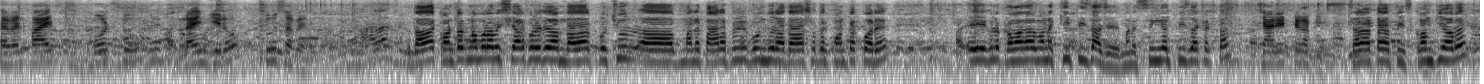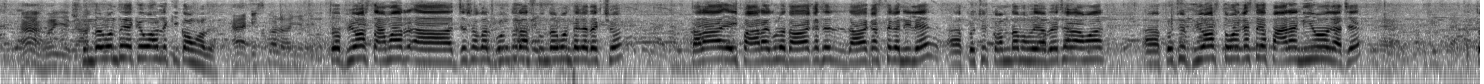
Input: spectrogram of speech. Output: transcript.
seven five four two nine zero two seven. তো দাদা কন্ট্যাক্ট নম্বর আমি শেয়ার করে দিলাম। দাদার প্রচুর মানে পাড়াপ্রেমী বন্ধুরা দাদার সাথে কন্ট্যাক্ট করে। আর এই এগুলো কামাগার মানে কি পিস আছে? মানে সিঙ্গেল পিস এক একটা? চার টাকা পিস চার হাজার টাকা পিস কম কি হবে? হ্যাঁ সুন্দরবন থেকে কেউ আসলে কি কম হবে? হ্যাঁ তো ভিওয়ার্স আমার যে সকল বন্ধুরা সুন্দরবন থেকে দেখছ তারা এই পাড়াগুলো দাদার কাছে দাদার কাছ থেকে নিলে প্রচুর কম দামে হয়ে যাবে। এছাড়া আমার প্রচুর ভিওয়ার্স তোমার কাছ থেকে পাড়া নিয়েও গেছে। তো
